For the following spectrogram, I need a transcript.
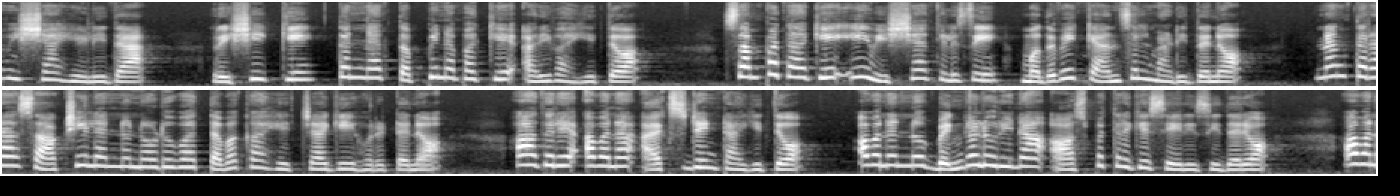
ವಿಷಯ ಹೇಳಿದ. ರಿಷಿಕ್ಕಿ ತನ್ನ ತಪ್ಪಿನ ಬಗ್ಗೆ ಅರಿವಾಯಿತು. ಸಂಪದಾಗೆ ಈ ವಿಷಯ ತಿಳಿಸಿ ಮದುವೆ ಕ್ಯಾನ್ಸಲ್ ಮಾಡಿದ್ದನು. ನಂತರ ಸಾಕ್ಷಿಲನ್ನು ನೋಡುವ ತವಕ ಹೆಚ್ಚಾಗಿ ಹೊರಟನು. ಆದರೆ ಅವನ ಆಕ್ಸಿಡೆಂಟ್ ಆಗಿತ್ತು. ಅವನನ್ನು ಬೆಂಗಳೂರಿನ ಆಸ್ಪತ್ರೆಗೆ ಸೇರಿಸಿದರು. ಅವನ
